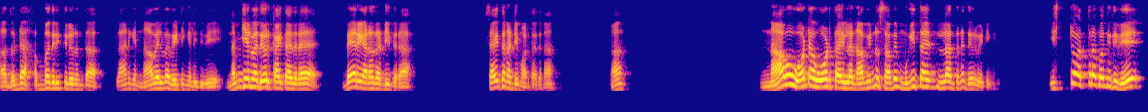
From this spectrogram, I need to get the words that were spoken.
ಆ ದೊಡ್ಡ ಹಬ್ಬದ ರೀತಿಲಿರುವಂತ ಪ್ಲಾನ್ಗೆ ನಾವೆಲ್ವಾ ವೇಟಿಂಗ್ ಅಲ್ಲಿ ಇದೀವಿ ನಮ್ಗೆ ಅಲ್ವಾ ದೇವ್ರು ಕಾಯ್ತಾ ಇದಾರೆ? ಬೇರೆ ಯಾರಾದ್ರೂ ಅಡ್ಡಿ ಇದ್ದೀರಾ? ಸಹಿತನ ಅಡ್ಡಿ ಮಾಡ್ತಾ ಇದನ್ನ ಆ? ನಾವು ಓಟ ಓಡ್ತಾ ಇಲ್ಲ ನಾವಿನ್ನು ಸಭೆ ಮುಗಿತಾ ಇಲ್ಲ ಅಂತಾನೆ ದೇವ್ರ ವೇಟಿಂಗ್ ಅಲ್ಲಿ. ಇಷ್ಟು ಹತ್ರ ಬಂದಿದೀವಿ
